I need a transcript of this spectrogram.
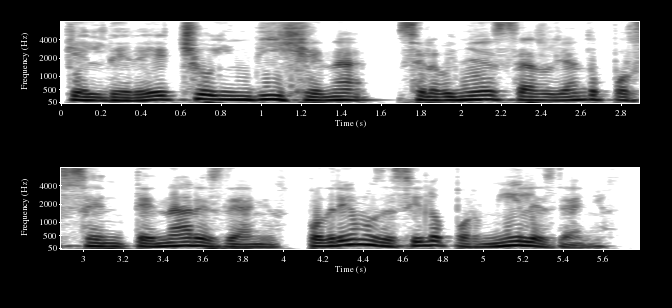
que el derecho indígena se lo venido desarrollando por centenares de años, podríamos decirlo por miles de años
